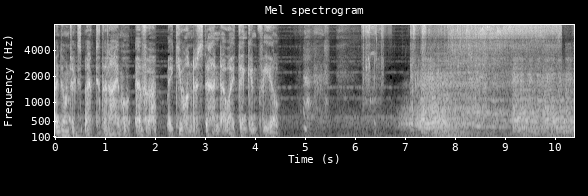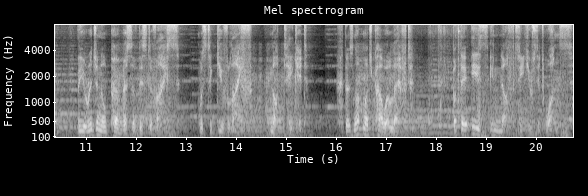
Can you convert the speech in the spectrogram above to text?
I don't expect that I will ever make you understand how I think and feel. The original purpose of this device was to give life, not take it. There's not much power left, but there is enough to use it once.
